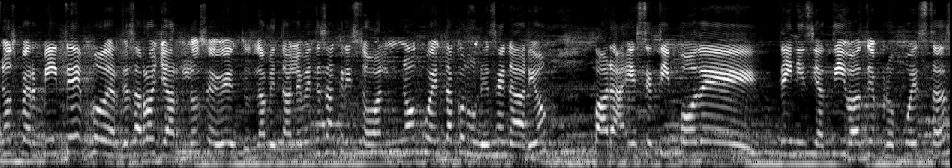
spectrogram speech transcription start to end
nos permite poder desarrollar los eventos. Lamentablemente San Cristóbal no cuenta con un escenario para este tipo de, iniciativas, de propuestas.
